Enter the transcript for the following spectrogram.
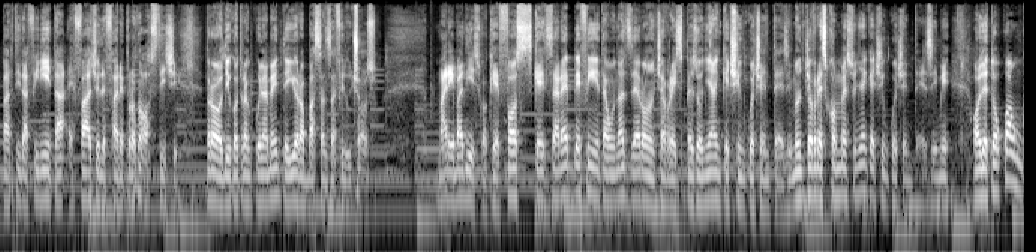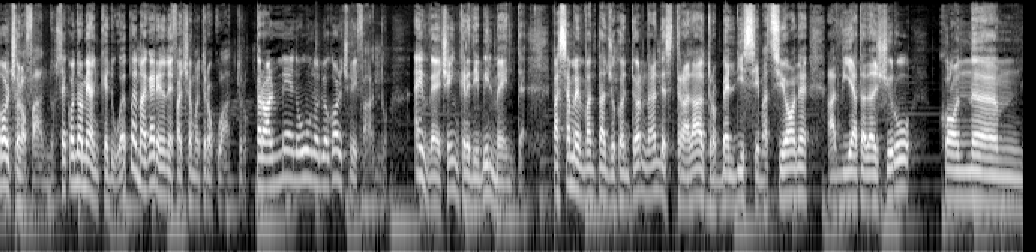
Partita finita, è facile fare pronostici, però lo dico tranquillamente, io ero abbastanza fiducioso ma ribadisco che, fosse, che sarebbe finita 1-0 non ci avrei speso neanche 5 centesimi, non ci avrei scommesso neanche 5 centesimi. Ho detto qua un gol ce lo fanno, secondo me anche due, poi magari non ne facciamo 3 o 4, però almeno uno o due gol ce li fanno. E invece, incredibilmente, passiamo in vantaggio contro Hernandez, tra l'altro bellissima azione avviata da Giroud con... Um,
